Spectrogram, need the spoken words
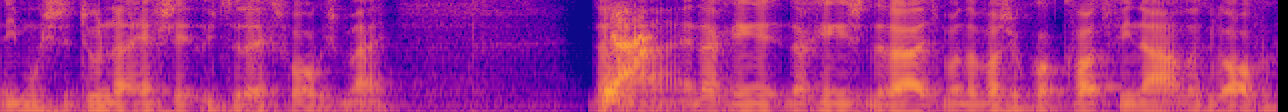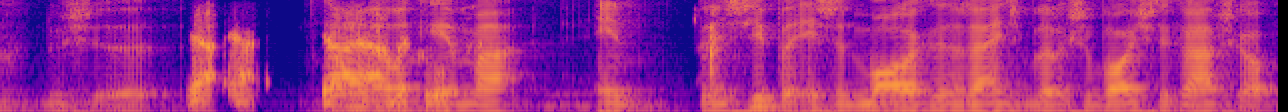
die moesten toen naar FC Utrecht volgens mij ja. En dan gingen, dan gingen ze eruit, maar dat was ook al kwartfinale, geloof ik. Dus uh, ja, ja. ja, ja elke keer, maar in principe is het morgen Rijnsburgse Boys de Graafschap.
